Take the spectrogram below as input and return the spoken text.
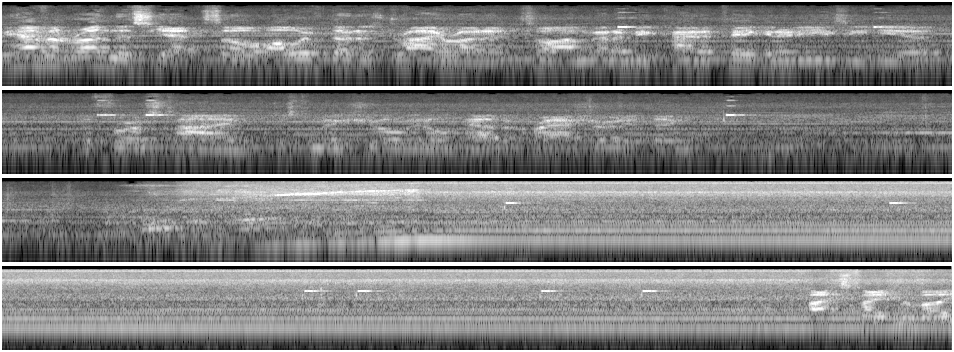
We haven't run this yet, so all we've done is dry run it. So I'm going to be kind of taking it easy here the first time, just to make sure we don't have a crash or anything. In the vise?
